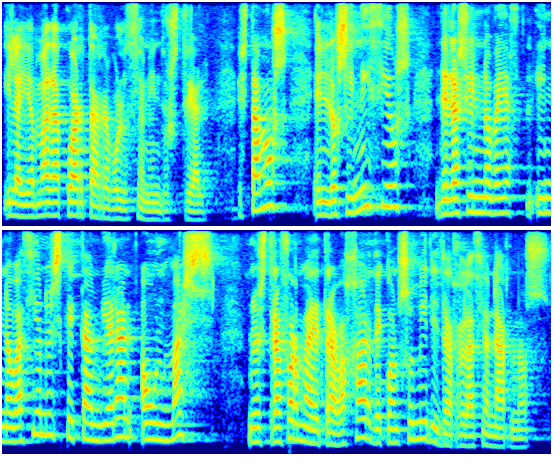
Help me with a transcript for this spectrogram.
y la llamada cuarta revolución industrial. Estamos en los inicios de las innovaciones que cambiarán aún más nuestra forma de trabajar, de consumir y de relacionarnos.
